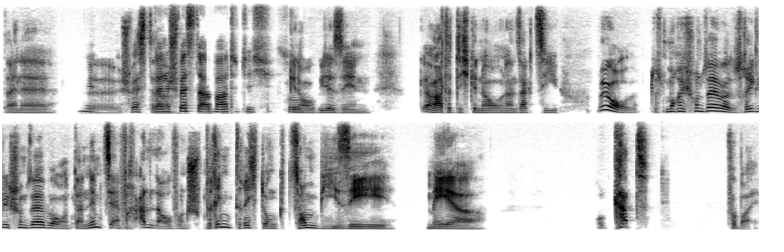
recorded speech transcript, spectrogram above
deine äh, Schwester. Deine Schwester erwartet dich. So. Genau, wiedersehen. Erwartet dich genau. Und dann sagt sie, ja, das mache ich schon selber, das regle ich schon selber. Und dann nimmt sie einfach Anlauf und springt Richtung Zombiesee, Meer. Und cut. Vorbei.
